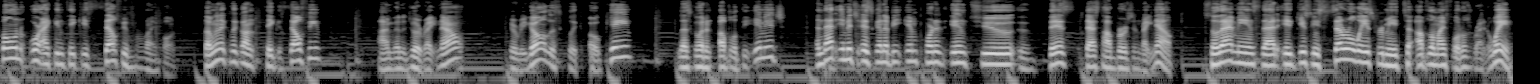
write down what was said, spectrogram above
phone or I can take a selfie from my phone. So I'm going to click on take a selfie. I'm going to do it right now. Here we go. Let's click OK. Let's go ahead and upload the image. And that image is going to be imported into this desktop version right now. So that means that it gives me several ways for me to upload my photos right away.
